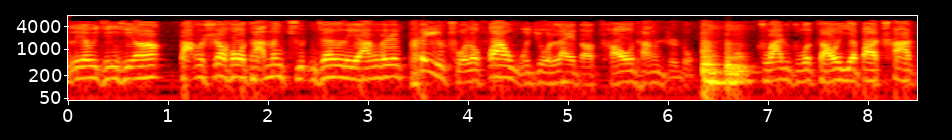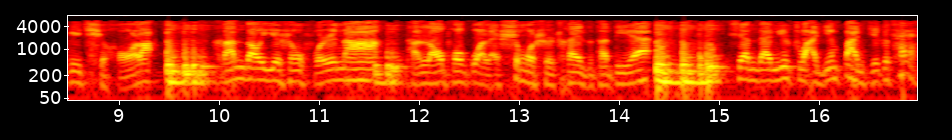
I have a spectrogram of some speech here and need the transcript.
列位听清，当时候他们君臣两个人退出了房屋，就来到草堂之中。专主早已把茶给沏好了，喊道一声：“夫人呐，他老婆过来，什么事？孩子他爹。现在你抓紧办几个菜。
